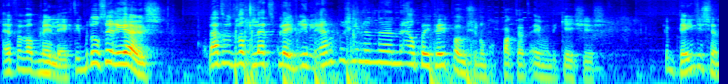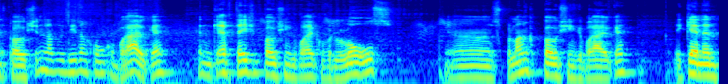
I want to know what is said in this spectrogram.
even wat meer licht. Ik bedoel serieus. Laten we het wat let's play vriendelijk. Heb ik misschien een, een LPV potion opgepakt uit een van die kistjes? Ik heb Danger Sand potion. Laten we die dan gewoon gebruiken. En een Gravitation potion gebruiken voor de lols. een Spelunker potion gebruiken. Ik kan een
